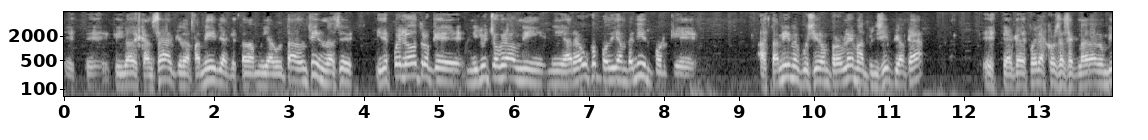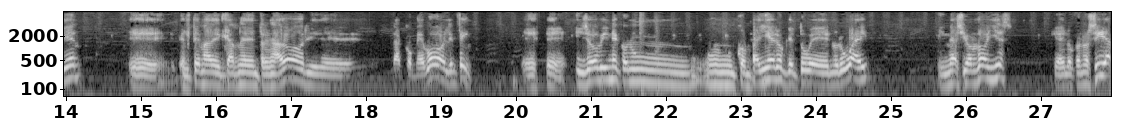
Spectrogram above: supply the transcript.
este, que iba a descansar, que la familia, que estaba muy agotado, en fin, no sé. Y después lo otro que ni Lucho Grau ni, ni Araujo podían venir porque hasta a mí me pusieron problema al principio acá, este, acá después las cosas se aclararon bien, eh, el tema del carnet de entrenador y de la Comebol, en fin. Este, y yo vine con un, compañero que tuve en Uruguay, Ignacio Ordóñez, que lo conocía,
